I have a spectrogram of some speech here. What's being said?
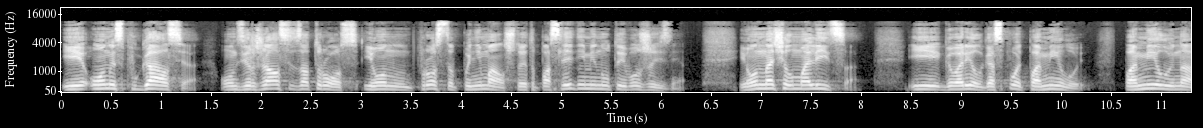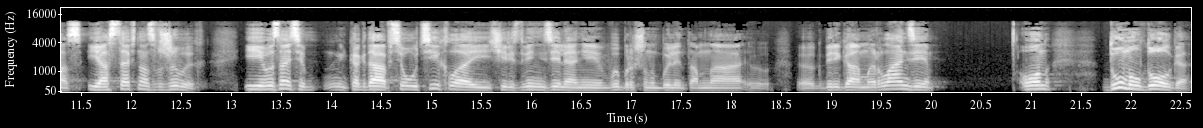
И он испугался, он держался за трос, и он просто понимал, что это последние минуты его жизни. И он начал молиться и говорил, Господь, помилуй, помилуй нас и оставь нас в живых. И вы знаете, когда все утихло, и через две недели они выброшены были там на, э, к берегам Ирландии, он думал долго,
